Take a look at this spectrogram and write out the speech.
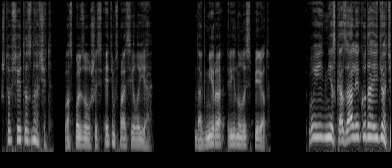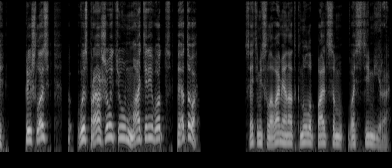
«Что все это значит?» — воспользовавшись этим, спросила я. Дагмира ринулась вперед. «Вы не сказали, куда идете? Пришлось выспрашивать у матери вот этого». С этими словами она ткнула пальцем в.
